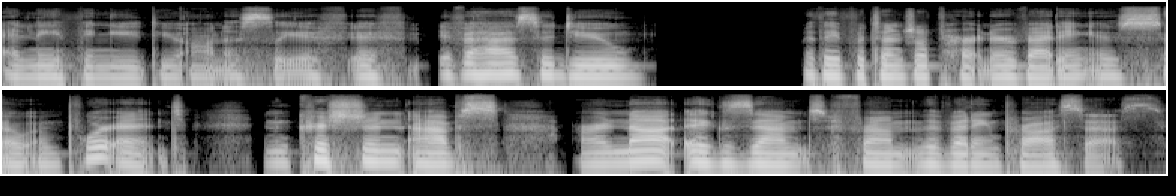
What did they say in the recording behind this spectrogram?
anything you do honestly. If if if it has to do with a potential partner vetting is so important. And christian apps are not exempt from the vetting process.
